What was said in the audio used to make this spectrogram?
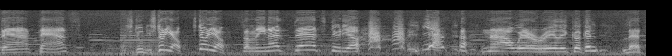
Dance... Dance... Studio... Studio! Studio! Salinas Dance Studio! yes! Now we're really cooking. Let's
